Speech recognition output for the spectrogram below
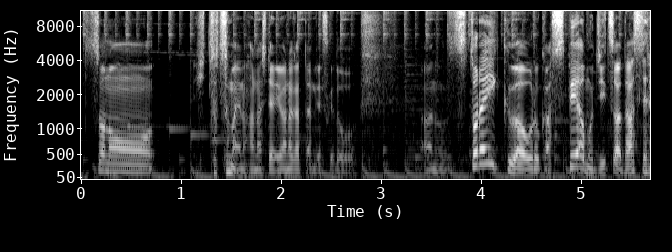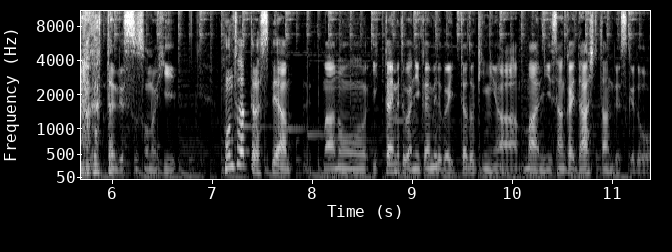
その一つ前の話では言わなかったんですけどあのストライクはおろかスペアも実は出してなかったんですその日。本当だったらスペアあの1回目とか2回目とか行った時にはまあ23回出したんですけど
